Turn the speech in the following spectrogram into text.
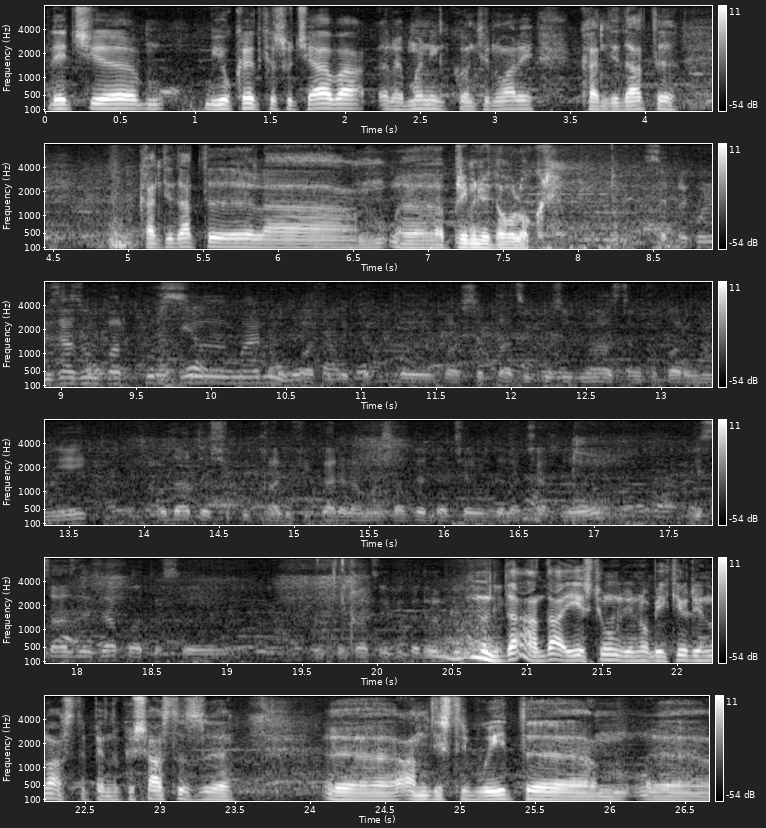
Deci uh, eu cred că Suceava rămâne în continuare candidată, candidată la uh, primele două locuri. Se preconizează un parcurs uh, mai lung, poate, decât uh, vă așteptați inclusiv dumneavoastră în Cupa României, odată și cu calificare la masa verde a celor de la Ceahlău. Visați deja, poate, să încercați o echipă de Da, da, este unul din obiectivele noastre, pentru că și astăzi uh, am distribuit, uh, uh,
